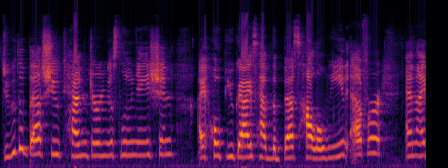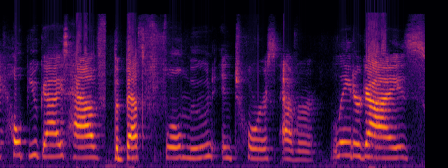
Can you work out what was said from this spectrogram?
do the best you can during this lunation. I hope you guys have the best Halloween ever, and I hope you guys have the best full moon in Taurus ever. Later, guys.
